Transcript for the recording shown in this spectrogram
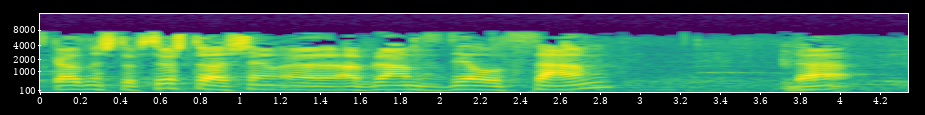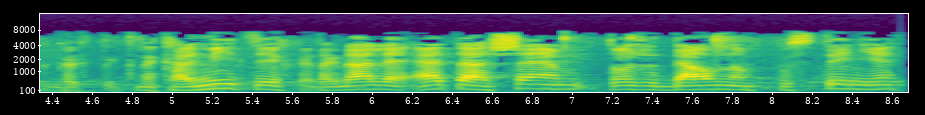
сказано, что все, что Ашем, э, Авраам сделал сам, да, как накормить их и так далее, это Ашем тоже дал нам в пустыне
